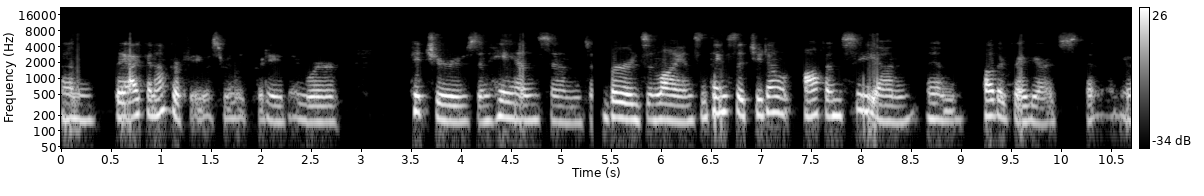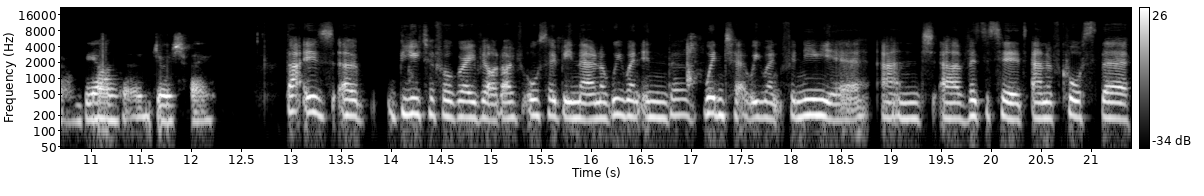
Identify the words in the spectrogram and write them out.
and the iconography was really pretty. There were pictures and hands and birds and lions and things that you don't often see on in other graveyards that you know beyond the Jewish faith. That is a beautiful graveyard. I've also been there, and we went in the winter. We went for New Year and uh, visited, and of course, the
